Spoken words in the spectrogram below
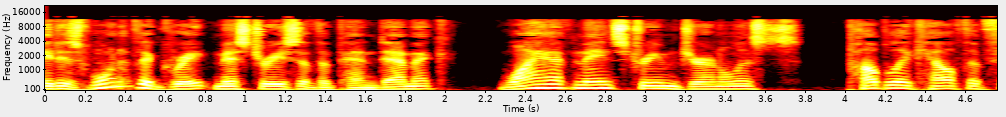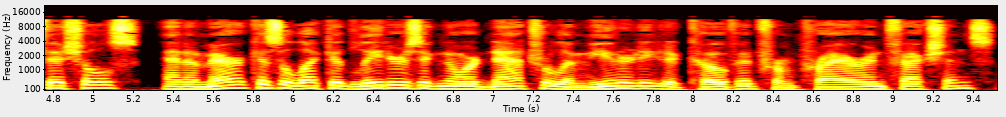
It is one of the great mysteries of the pandemic why have mainstream journalists, public health officials, and America's elected leaders ignored natural immunity to COVID from prior infections?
